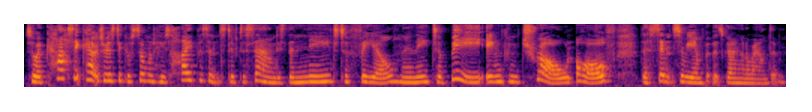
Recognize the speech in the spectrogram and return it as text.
So, a classic characteristic of someone who's hypersensitive to sound is the need to feel, the need to be in control of the sensory input that's going on around them.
